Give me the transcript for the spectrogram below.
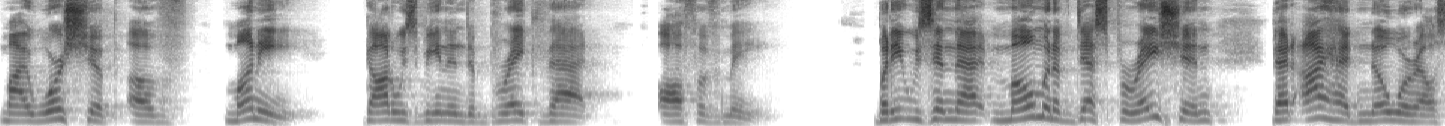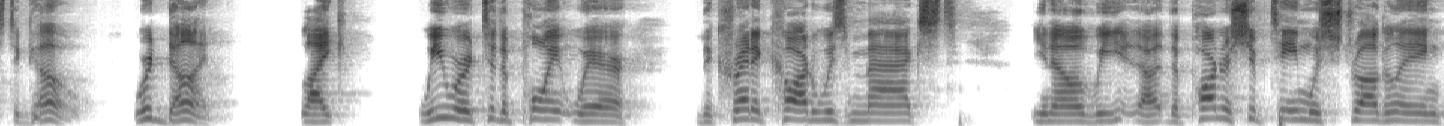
my worship of money. God was beginning to break that off of me. But it was in that moment of desperation that I had nowhere else to go. We're done. Like, we were to the point where the credit card was maxed. You know, we uh, the partnership team was struggling.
